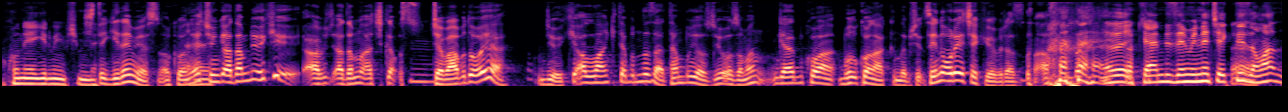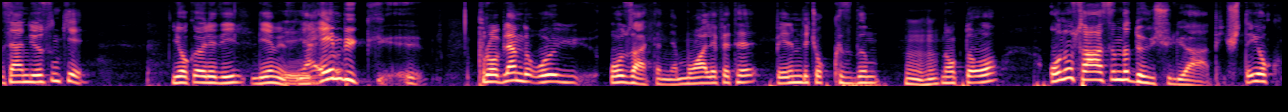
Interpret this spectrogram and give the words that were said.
O konuya girmeyeyim şimdi. işte giremiyorsun o konuya. Evet. Çünkü adam diyor ki abi adamın açıklaması cevabı da o ya. Diyor ki Allah'ın kitabında zaten bu yazıyor. O zaman gel bu konu, bu konu hakkında bir şey. Seni oraya çekiyor biraz. Aslında evet kendi zeminine çektiği zaman sen diyorsun ki yok öyle değil diyemiyorsun. Yani en büyük e, problem de o o zaten. Yani muhalefete benim de çok kızdığım Hı hı. nokta o. Onun sahasında dövüşülüyor abi. İşte yok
